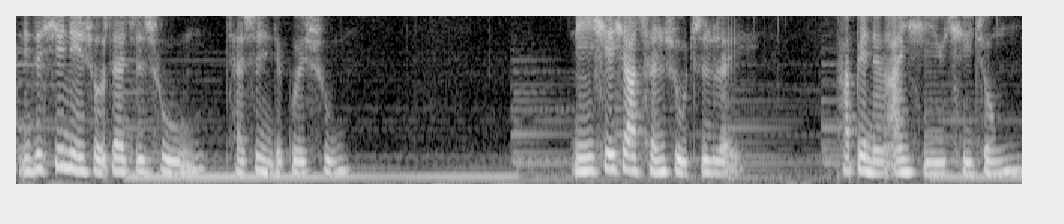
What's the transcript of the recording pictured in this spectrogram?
你的心灵所在之处才是你的归宿。你卸下尘属之累，它便能安息于其中。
